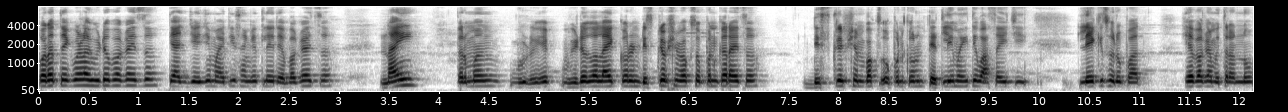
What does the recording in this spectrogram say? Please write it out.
परत एक वेळा व्हिडिओ बघायचं त्यात जे जी माहिती सांगितली ते बघायचं. नाही तर मग एक व्हिडिओला लाईक करून डिस्क्रिप्शन बॉक्स ओपन करायचं. डिस्क्रिप्शन बॉक्स ओपन करून त्यातली माहिती वाचायची लेखी स्वरूपात. हे बघा मित्रांनो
